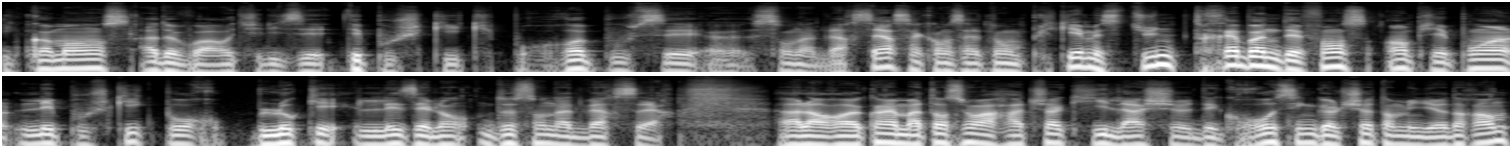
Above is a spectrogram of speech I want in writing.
il commence à devoir utiliser des push kicks pour repousser euh, son adversaire. Ça commence à être compliqué, mais c'est une très bonne défense en pied-point, les push kicks pour bloquer les élans de son adversaire. Alors, euh, quand même, attention à Hacha qui lâche des gros single shots en milieu de round.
